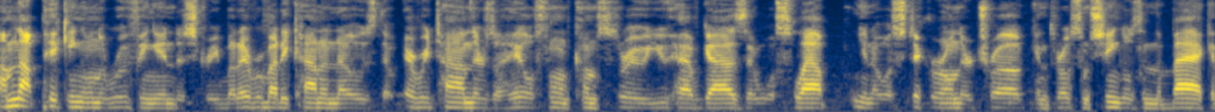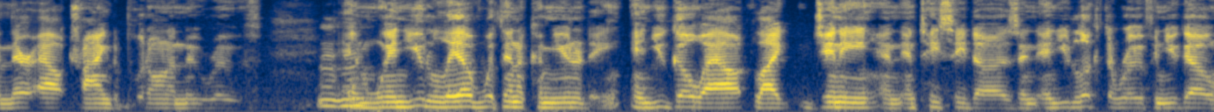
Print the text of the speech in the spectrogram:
I'm not picking on the roofing industry, but everybody kind of knows that every time there's a hailstorm comes through, you have guys that will slap, you know, a sticker on their truck and throw some shingles in the back, and they're out trying to put on a new roof. Mm-hmm. And when you live within a community and you go out like Jenny and, and TC does, and, and you look at the roof and you go,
